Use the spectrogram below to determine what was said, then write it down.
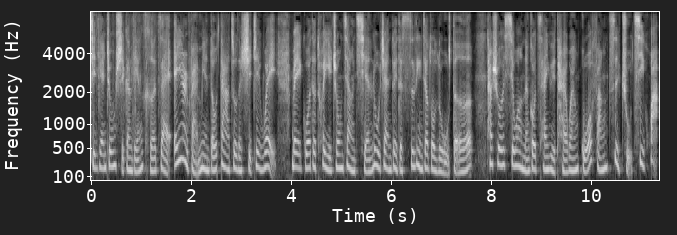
今天中时跟联合在 A 二版面都大做的是这位美国的退役中将、前陆战队的司令，叫做鲁德。他说希望能够参与台湾国防自主计划，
